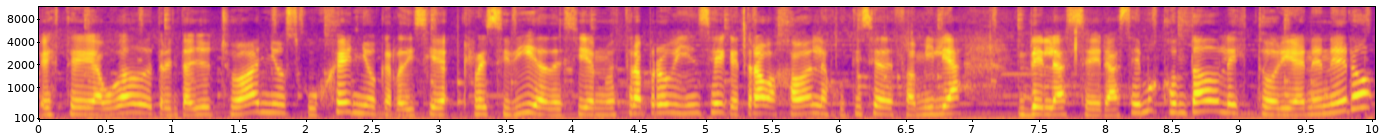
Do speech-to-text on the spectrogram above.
este abogado de 38 años, jujeño, que residía, decía, en nuestra provincia y que trabajaba en la justicia de familia de Las Heras. Hemos contado la historia. En enero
